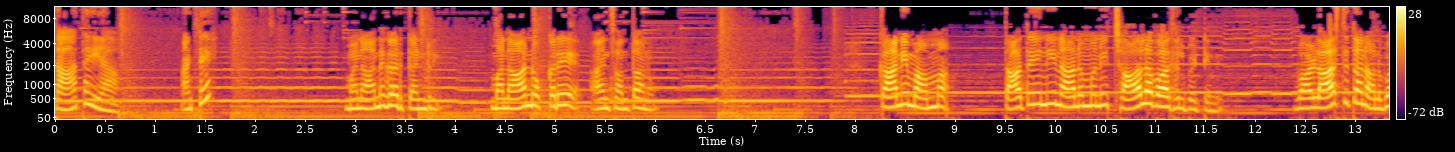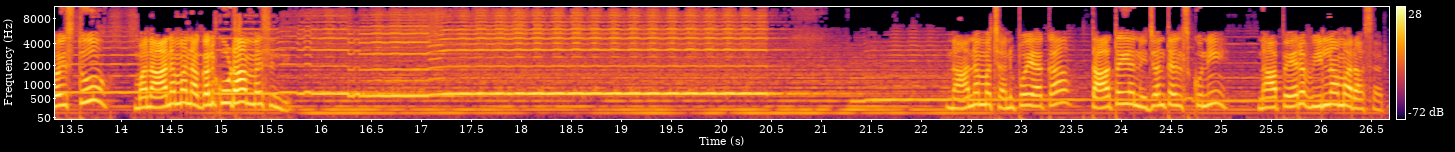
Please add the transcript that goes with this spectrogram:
తాతయ్య? అంటే? మా నాన్నగారి తండ్రి. మా నాన్న ఒక్కరే ఆయన సంతానం. కానీ మా అమ్మ తాతయ్యని నానమ్మని చాలా బాధలు పెట్టింది. వాళ్ళ ఆస్తి తను అనుభవిస్తూ మా నానమ్మ నగలు కూడా అమ్మేసింది. నానమ్మ చనిపోయాక తాతయ్య నిజం తెలుసుకుని నా పేర వీల్నామా రాశారు.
